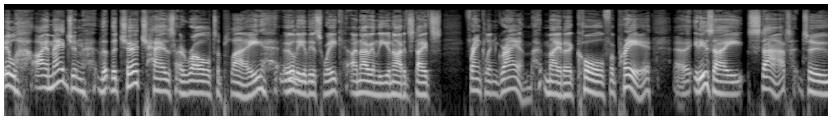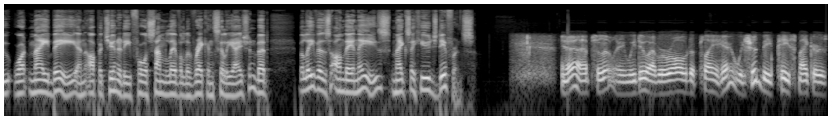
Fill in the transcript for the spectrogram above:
Bill, I imagine that the church has a role to play. Mm. Earlier this week, I know in the United States, Franklin Graham made a call for prayer. Uh, it is a start to what may be an opportunity for some level of reconciliation, but believers on their knees makes a huge difference. Yeah, absolutely. We do have a role to play here. We should be peacemakers.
